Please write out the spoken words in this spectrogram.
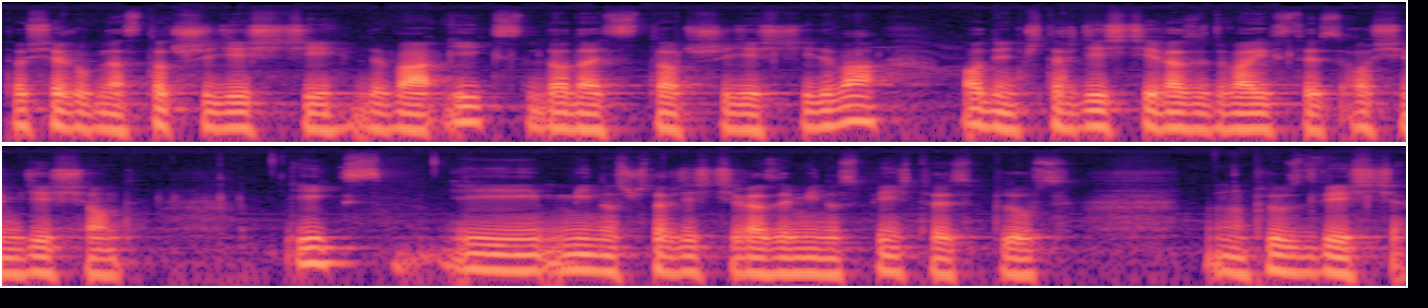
to się równa 132x dodać 132 odjąć 40 razy 2x to jest 80x i minus 40 razy minus 5 to jest plus, mm, plus 200.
